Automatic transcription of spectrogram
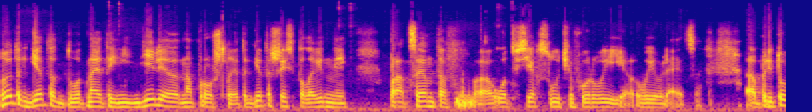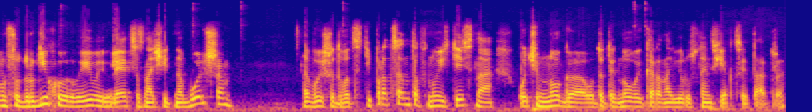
Но это где-то вот на этой неделе, на прошлой, это где-то 6,5% э, от всех случаев ОРВИ выявляется. При том, что других ОРВИ выявляется значительно больше выше 20%, ну, естественно, очень много вот этой новой коронавирусной инфекции также.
